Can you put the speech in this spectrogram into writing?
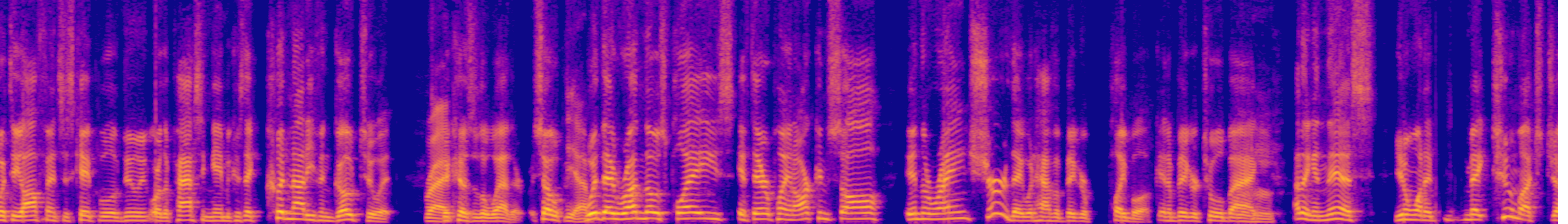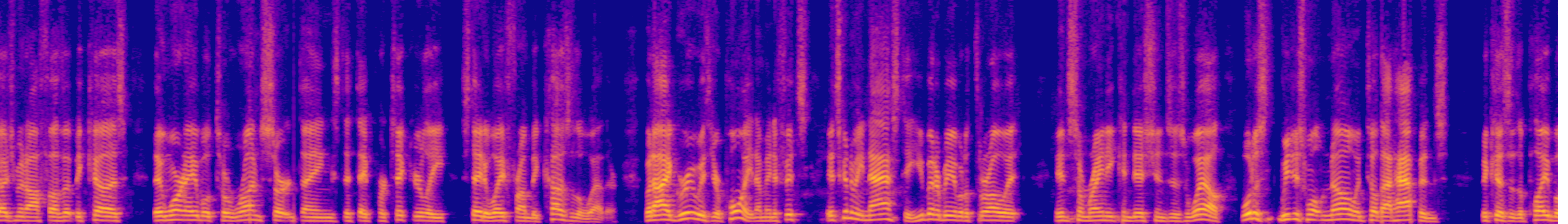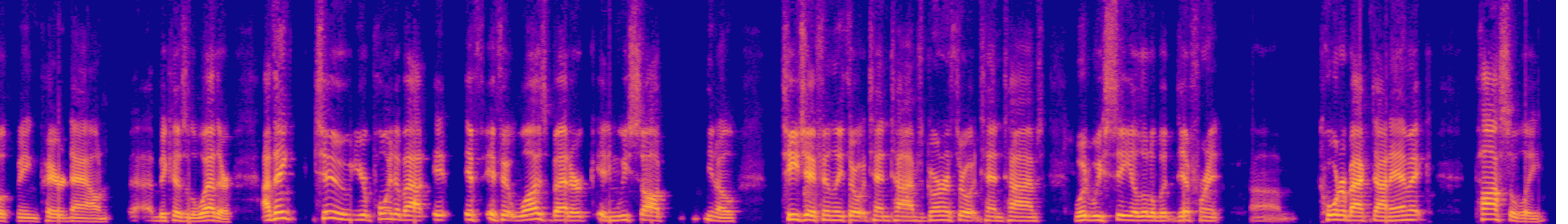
what the offense is capable of doing or the passing game because they could not even go to it right. because of the weather. So yeah. would they run those plays if they were playing Arkansas in the rain? Sure, they would have a bigger playbook and a bigger tool bag. Mm-hmm. I think in this, you don't want to make too much judgment off of it because they weren't able to run certain things that they particularly stayed away from because of the weather. But I agree with your point. I mean, if it's it's going to be nasty, you better be able to throw it in some rainy conditions as well. We'll just we just won't know until that happens because of the playbook being pared down uh, because of the weather. I think too your point about it, if if it was better and we saw you know TJ Finley throw it ten times, Geriner throw it ten times, would we see a little bit different um, quarterback dynamic? Possibly.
